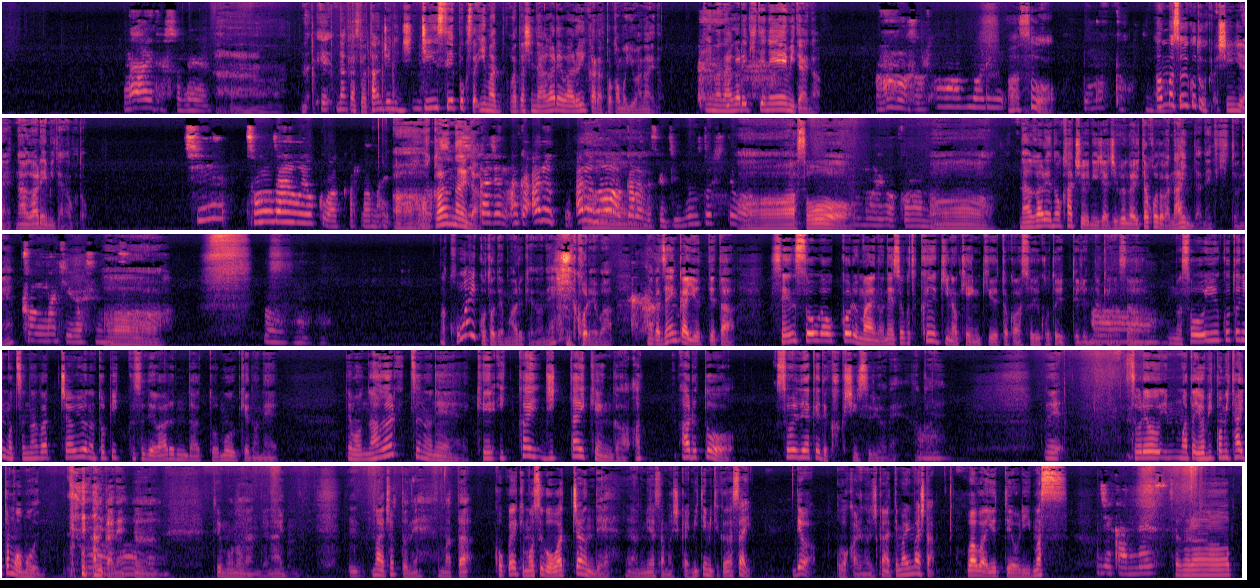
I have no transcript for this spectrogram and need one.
ないですね。あえなんかさ単純にじ人生っぽくさ今私流れ悪いからとかも言わないの？今流れ来てねーみたいなああ、それはあんまりあそ思ったことうない。あんまそういうこと信じない流れみたいなこと。知恵存在をよくわからない。あーわかんないんだ。じゃなんかある、あるのはわかるんですけど、自分としてはああそあんまりわからうない。ああ流れの渦中にじゃあ自分がいたことがないんだねきっとね。そんな気がしまああす。うんうんうん。まあ、怖いことでもあるけどね これは。なんか前回言ってた戦争が起こる前のねそれこそ空気の研究とかはそういうこと言ってるんだけどさまあ、そういうことにもつながっちゃうようなトピックスではあるんだと思うけどね。でも流れっつうのはねけ一回実体験がああるとそれだけで確信するよね。なんかね、でそれをまた呼び込みたいとも思う。なんかね。うん。っていうものなんじゃないまあちょっとねまた高校野球もうすぐ終わっちゃうんであの皆さんもしっかり見てみてください。ではお別れの時間やってまいりました。わーわー言っております。時間です。さよなら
